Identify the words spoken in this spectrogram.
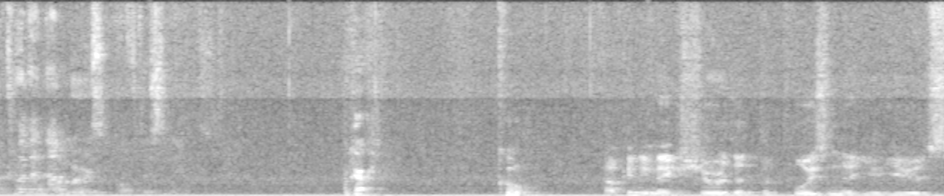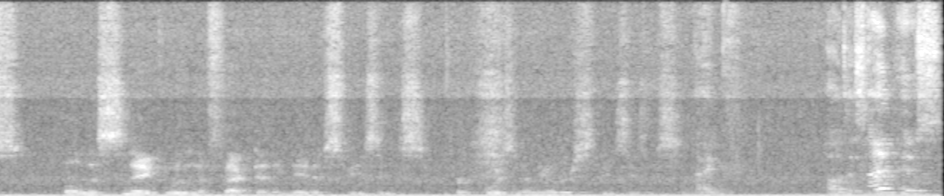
control the numbers of the snakes. Okay, cool. How can you make sure that the poison that you use on the snake wouldn't affect any native species or poison any other species? Like uh the scientists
